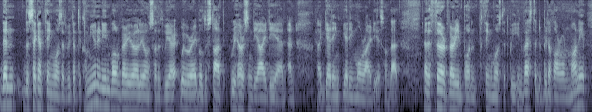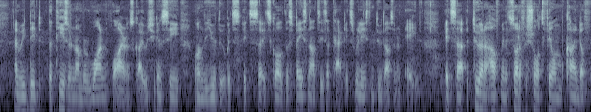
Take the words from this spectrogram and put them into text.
then the second thing was that we got the community involved very early on, so that we are, we were able to start rehearsing the idea and, and uh, getting getting more ideas on that. And the third very important thing was that we invested a bit of our own money, and we did the teaser number one for Iron Sky, which you can see on the YouTube. It's it's uh, it's called the Space Nazis Attack. It's released in 2008. It's a two and a half minute, sort of a short film kind of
